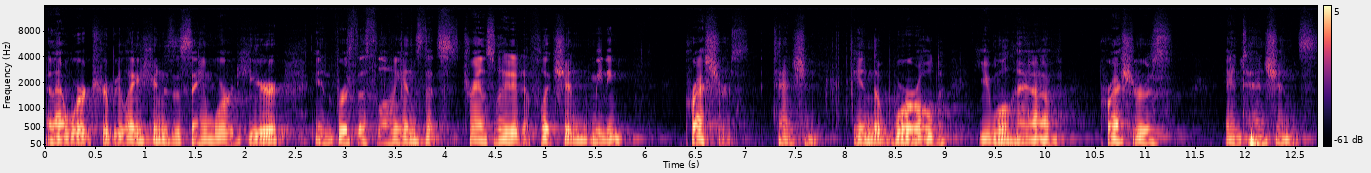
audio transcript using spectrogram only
And that word tribulation is the same word here in 1 Thessalonians that's translated affliction, meaning pressures, tension. In the world you will have pressures and tensions.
